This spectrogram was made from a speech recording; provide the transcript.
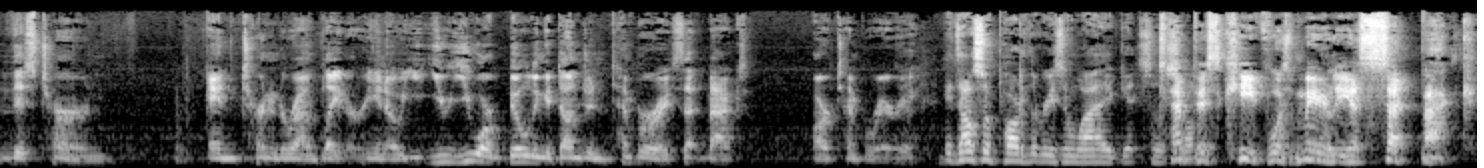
this turn and turn it around later. You know, you you are building a dungeon. Temporary setbacks are temporary. It's also part of the reason why I get so sal- Tempest Keep was merely a setback.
